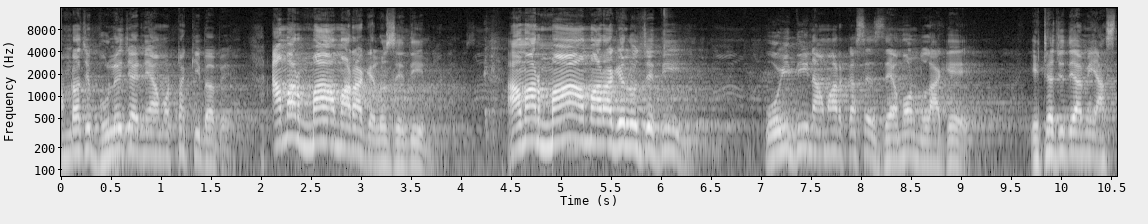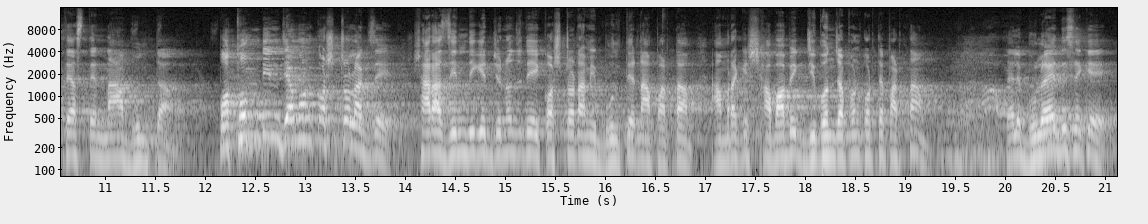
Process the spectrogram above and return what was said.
আমরা যে ভুলে যাই, নিয়ামতটা কীভাবে? আমার মা মারা গেল যেদিন। আমার মা মারা গেল যেদিন, ওই দিন আমার কাছে যেমন লাগে। এটা যদি আমি আস্তে আস্তে না ভুলতাম, প্রথম দিন যেমন কষ্ট লাগছে, সারা জিন্দিগির জন্য যদি এই কষ্টটা আমি ভুলতে না পারতাম, আমরা কি স্বাভাবিক জীবনযাপন করতে পারতাম? তাহলে ভুলাই দিছে কে?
